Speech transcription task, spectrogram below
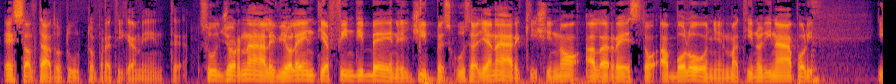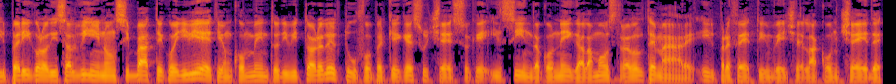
È saltato tutto praticamente. Sul giornale Violenti a fin di bene, il GIP scusa gli anarchici, no all'arresto a Bologna, il mattino di Napoli. Il pericolo di Salvini non si batte coi divieti, un commento di Vittorio del Tufo perché che è successo? Che il sindaco nega la mostra d'oltemare, il prefetto invece la concede.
